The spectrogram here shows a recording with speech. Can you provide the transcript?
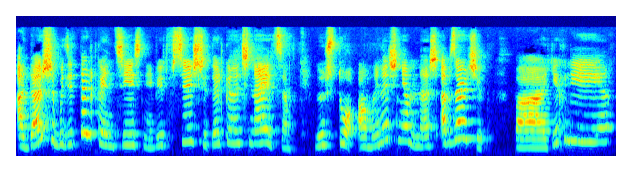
а дальше будет только интереснее, ведь все еще только начинается. Ну что, а мы начнем наш обзорчик. Поехали!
